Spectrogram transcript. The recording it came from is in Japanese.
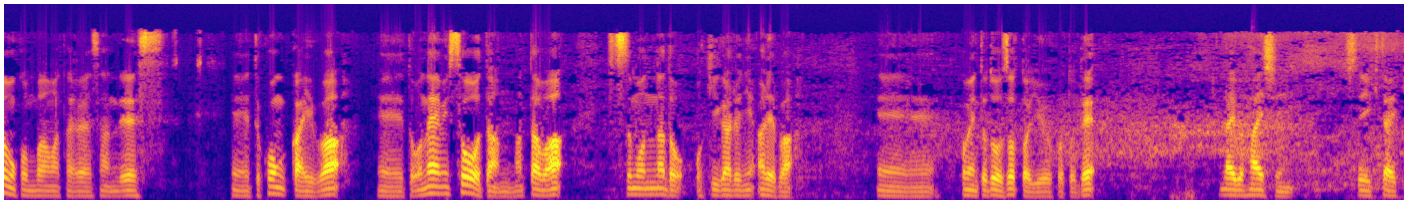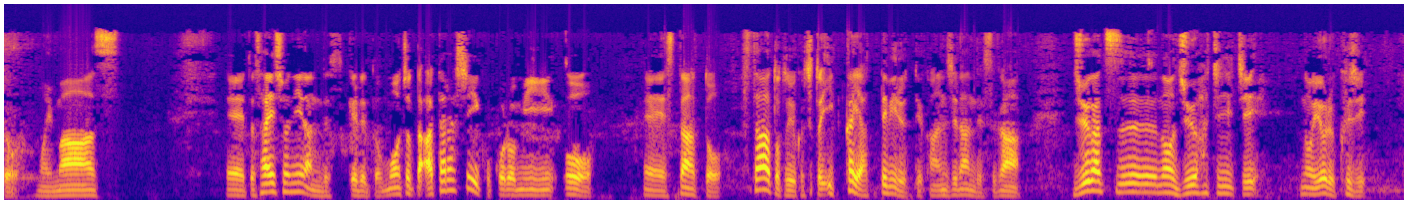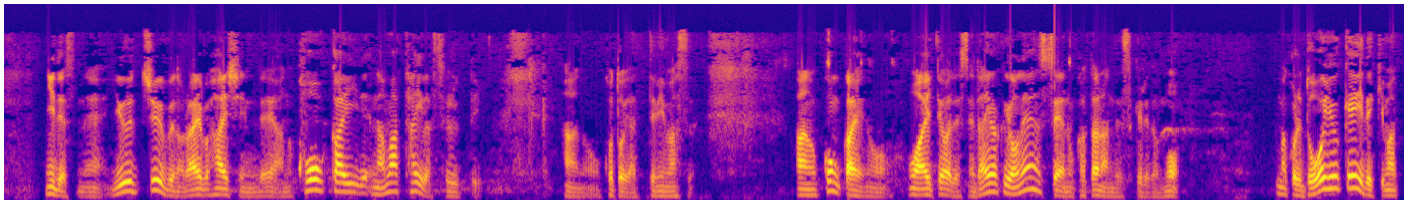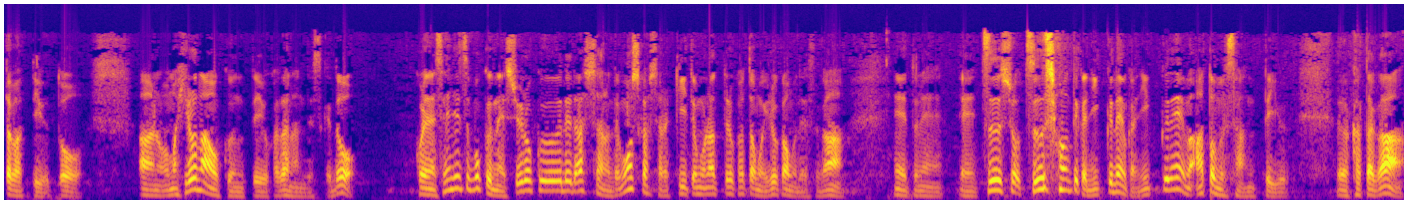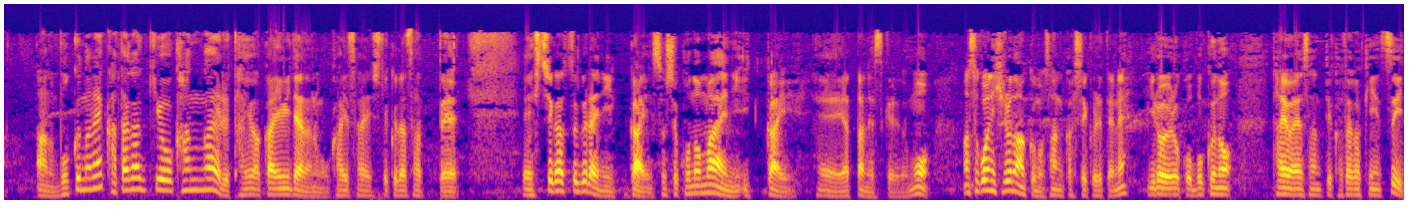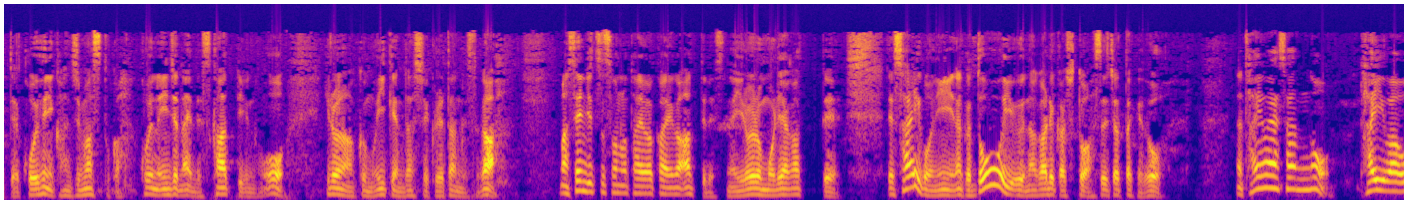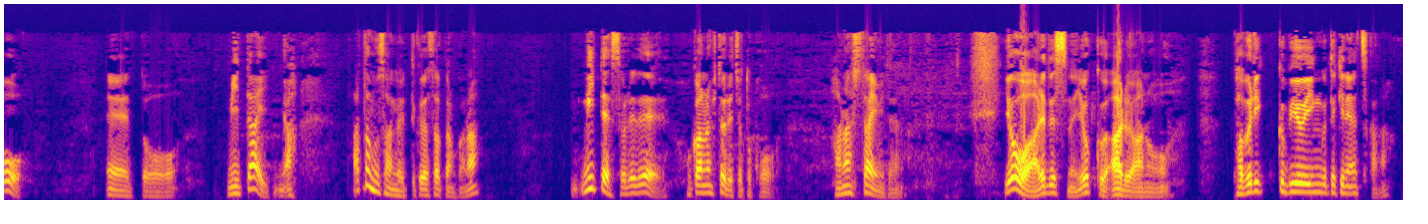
どうもこんばんは、太陽屋さんです。えっ、と、今回は、えっ、と、お悩み相談または質問などお気軽にあれば、えー、コメントどうぞということで、ライブ配信していきたいと思います。えっ、と、最初になんですけれども、ちょっと新しい試みを、えスタート、スタートというかちょっと一回やってみるっていう感じなんですが、10月の18日の夜9時にですね、YouTube のライブ配信で、あの、公開で生対話するっていう、あの、ことをやってみます。あの、今回のお相手はですね、大学4年生の方なんですけれども、まあ、これどういう経緯で決まったかっていうと、あの、まあ、ひろなおくんっていう方なんですけど、これね、先日僕ね、収録で出したので、もしかしたら聞いてもらってる方もいるかもですが、えっ、とね、えー通称、通称っていうかニックネームか、ニックネームアトムさんっていう方が、あの、僕のね、肩書きを考える対話会みたいなのも開催してくださって、え7月ぐらいに1回、そしてこの前に1回、えーやったんですけれども、まあ、そこにひろなくんも参加してくれてね、いろいろこう僕の対話屋さんっていう肩書きについてこういうふうに感じますとか、こういうのいいんじゃないですかっていうのを、ひろなくんも意見出してくれたんですが、まあ、先日その対話会があってですね、いろいろ盛り上がって、で、最後になんかどういう流れかちょっと忘れちゃったけど、対話屋さんの対話を、えっ、と、見たい。あ、アトムさんが言ってくださったのかな？見て、それで他の人でちょっとこう、話したいみたいな。要はあれですね、よくあるあの、パブリックビューイング的なやつかな？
